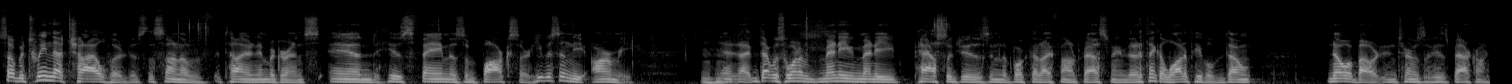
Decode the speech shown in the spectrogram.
So between that childhood as the son of Italian immigrants and his fame as a boxer, he was in the army. Mm -hmm. And I, that was one of many, many passages in the book that I found fascinating that I think a lot of people don't know about in terms of his background.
